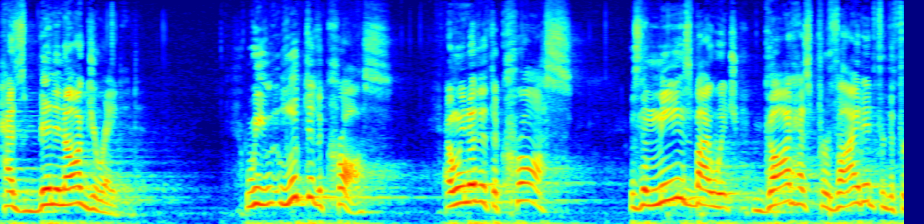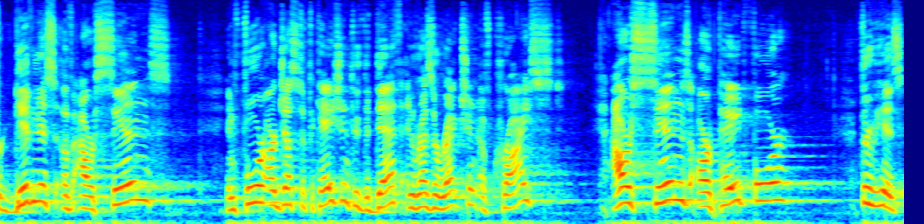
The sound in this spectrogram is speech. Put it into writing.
has been inaugurated. We look to the cross, and we know that the cross was the means by which God has provided for the forgiveness of our sins and for our justification through the death and resurrection of Christ. Our sins are paid for through his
